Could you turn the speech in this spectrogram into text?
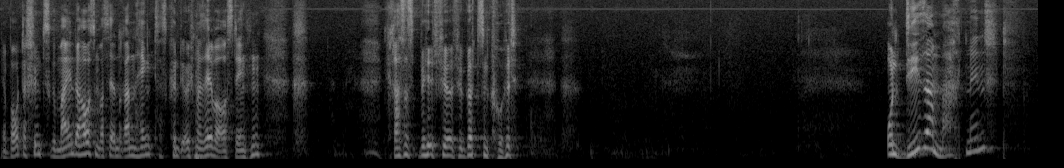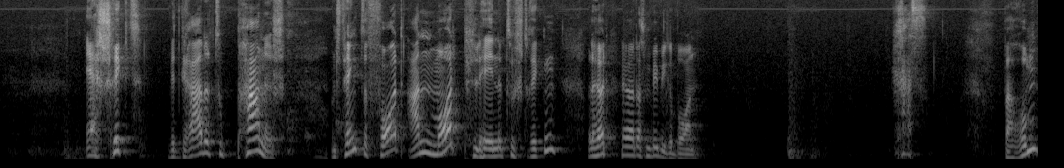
Er baut das schönste Gemeindehaus und was er dran hängt, das könnt ihr euch mal selber ausdenken. Krasses Bild für, für Götzenkult. Und dieser Machtmensch erschrickt, wird geradezu panisch und fängt sofort an, Mordpläne zu stricken, weil er hört, ja, da ist ein Baby geboren. Krass. Warum?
